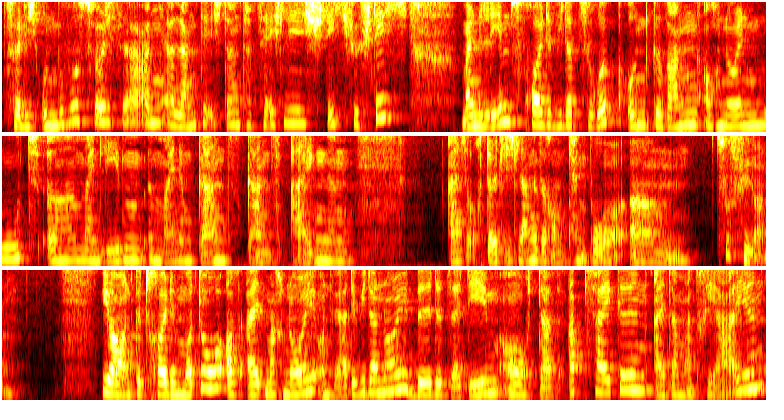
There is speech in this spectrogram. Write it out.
völlig unbewusst würde ich sagen, erlangte ich dann tatsächlich Stich für Stich meine Lebensfreude wieder zurück und gewann auch neuen Mut, äh, mein Leben in meinem ganz, ganz eigenen, also auch deutlich langsamerem Tempo ähm, zu führen. Ja, und getreu dem Motto aus alt mach neu und werde wieder neu bildet seitdem auch das Upcyclen alter Materialien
